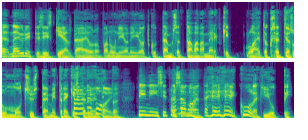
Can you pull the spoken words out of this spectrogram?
äh, ne yritti siis kieltää Euroopan unionin jotkut tämmöiset tavaramerkkilaitokset ja sun muut systeemit rekisteröinti. Niin, niin sitten ne sanoi, voi. että hei, hei, kuule Juppi.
